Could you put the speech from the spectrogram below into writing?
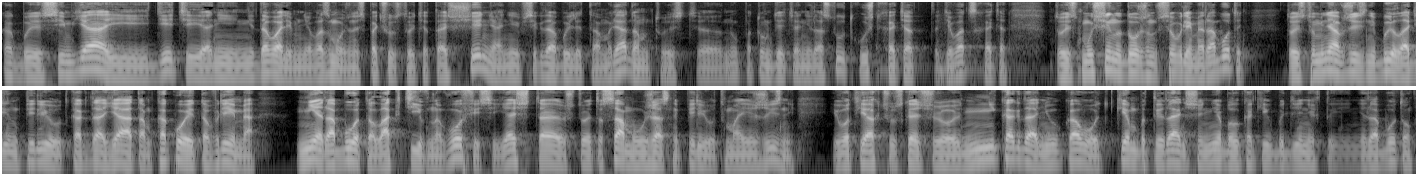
как бы семья и дети, они не давали мне возможность почувствовать это ощущение, они всегда были там рядом, то есть, э, ну, потом дети, они растут, кушать хотят, одеваться хотят, то есть мужчина должен все время работать, то есть у меня в жизни был один период, когда я там какое-то время не работал активно в офисе, я считаю, что это самый ужасный период в моей жизни, и вот я хочу сказать, что никогда ни у кого, кем бы ты раньше не был, каких бы денег ты не работал,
